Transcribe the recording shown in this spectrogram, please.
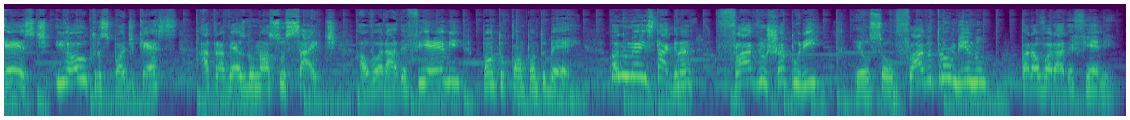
este e outros podcasts através do nosso site alvoradafm.com.br ou no meu Instagram, Flávio Chapuri. Eu sou Flávio Trombino para Alvorada FM.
